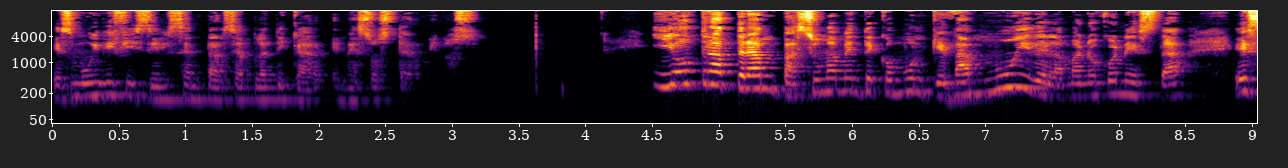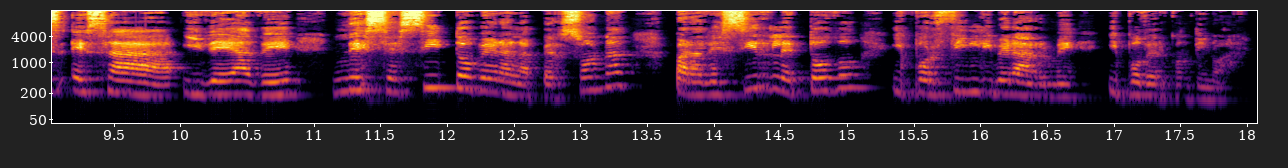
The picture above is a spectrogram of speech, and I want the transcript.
es muy difícil sentarse a platicar en esos términos. Y otra trampa sumamente común que va muy de la mano con esta es esa idea de necesito ver a la persona para decirle todo y por fin liberarme y poder continuar.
